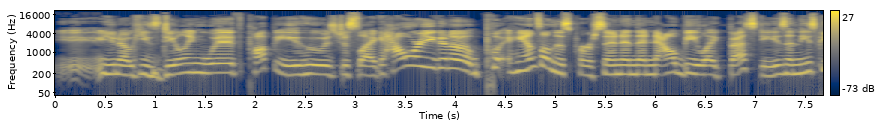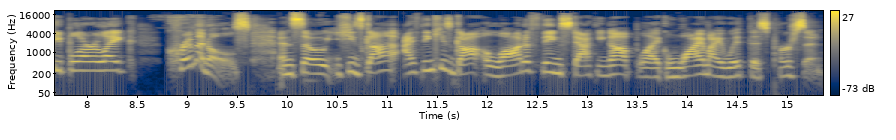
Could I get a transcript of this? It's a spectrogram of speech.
you know, he's dealing with Puppy, who is just like, how are you going to put hands on this person and then now be like besties? And these people are like, criminals. And so he's got, I think he's got a lot of things stacking up. Like, why am I with this person?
